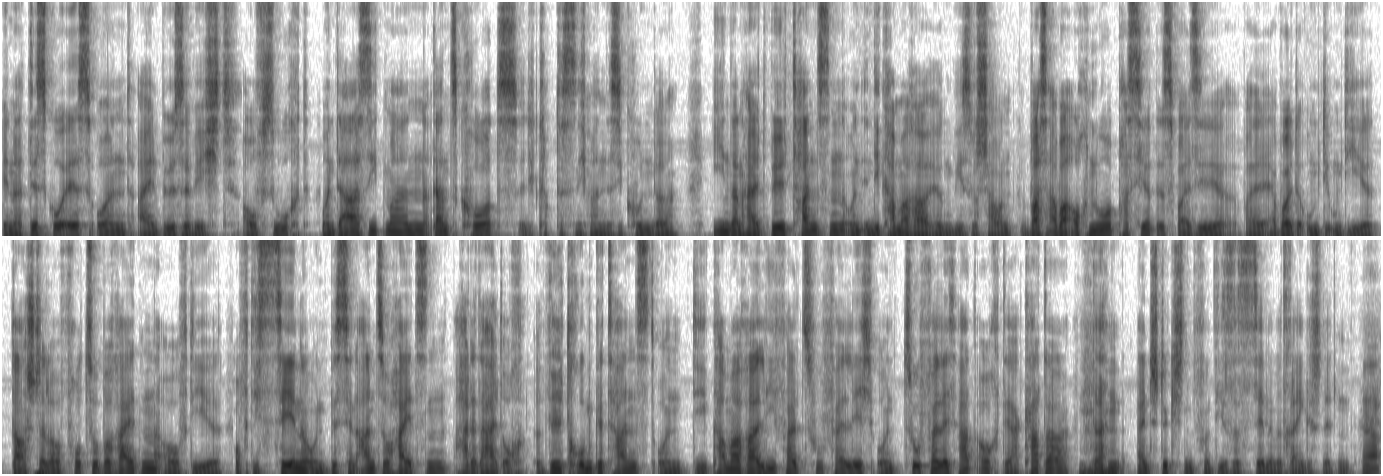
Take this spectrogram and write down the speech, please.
in einer Disco ist und ein Bösewicht aufsucht. Und da sieht man ganz kurz, ich glaube, das ist nicht mal eine Sekunde, ihn dann halt wild tanzen und in die Kamera irgendwie so schauen. Was aber auch nur passiert ist, weil sie, weil er wollte, um die, um die Darsteller vorzubereiten auf die, auf die Szene und ein bisschen anzuheizen, hat er da halt auch wild rumgetanzt und die Kamera lief halt zufällig und zufällig hat auch der Cutter dann ein Stückchen von dieser Szene mit reingeschnitten. Ja.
